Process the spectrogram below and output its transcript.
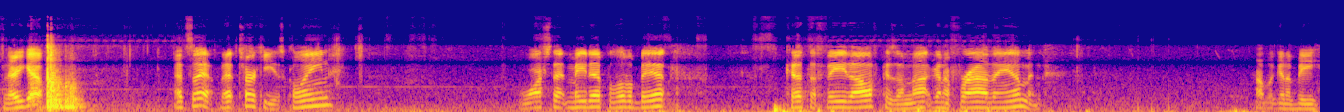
And there you go. That's it. That turkey is clean. Wash that meat up a little bit. Cut the feet off because I'm not going to fry them and probably going to be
